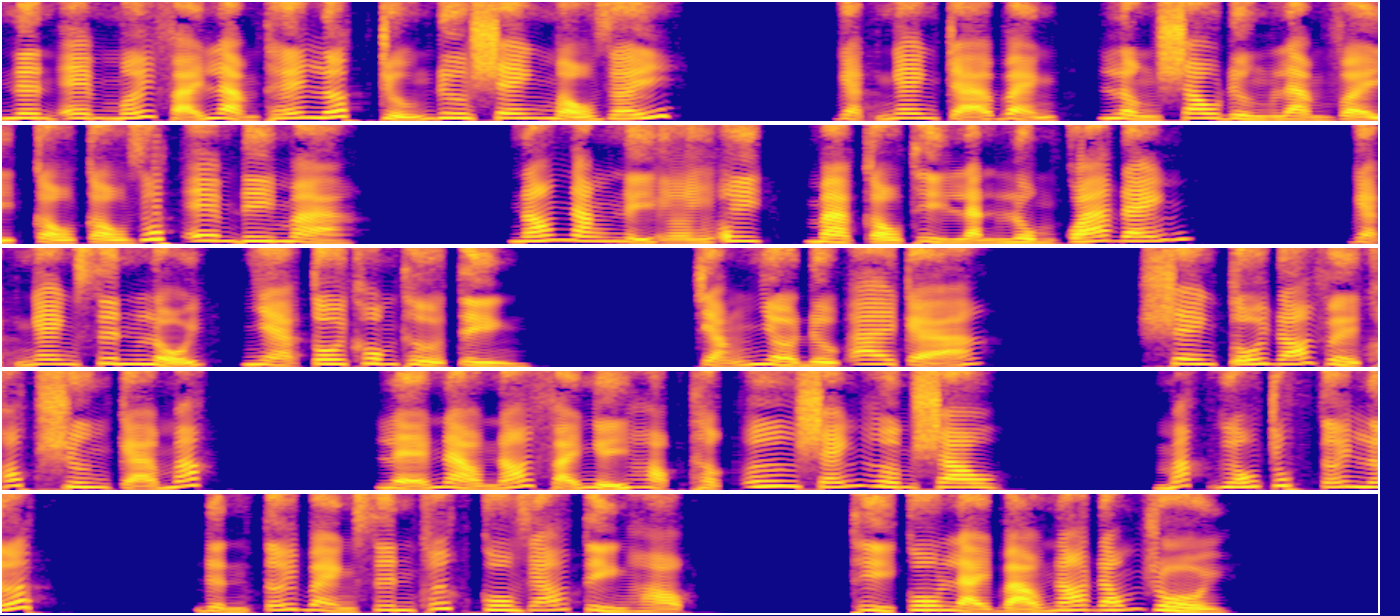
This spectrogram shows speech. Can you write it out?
nên em mới phải làm thế lớp trưởng đưa Sen mẫu giấy. Gạch ngang trả bạn, lần sau đừng làm vậy, cậu cậu giúp em đi mà. Nó năn nỉ ơi uy, mà cậu thì lạnh lùng quá đáng. Gạch ngang xin lỗi, nhà tôi không thừa tiền. Chẳng nhờ được ai cả. Sen tối đó về khóc sưng cả mắt. Lẽ nào nó phải nghỉ học thật ư sáng hôm sau. Mắt gấu trúc tới lớp. Định tới bàn xin khất cô giáo tiền học. Thì cô lại bảo nó đóng rồi.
